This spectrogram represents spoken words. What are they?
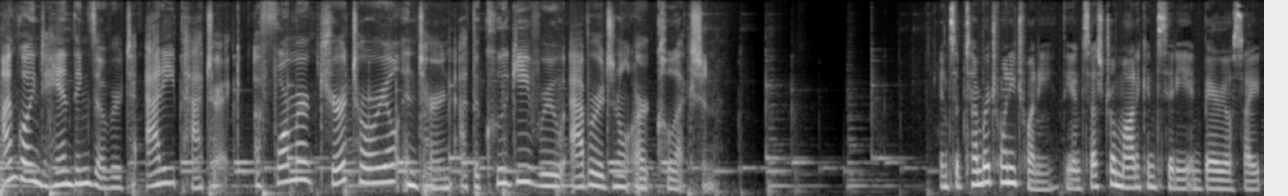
I'm going to hand things over to Addie Patrick, a former curatorial intern at the Kluge Ruhe Aboriginal Art Collection. In September 2020, the ancestral Monacan city and burial site,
